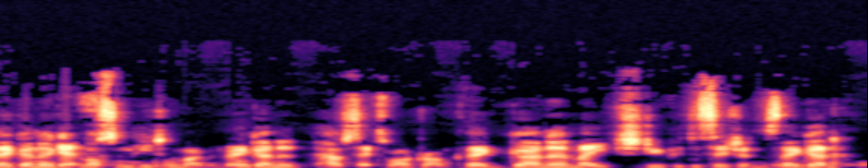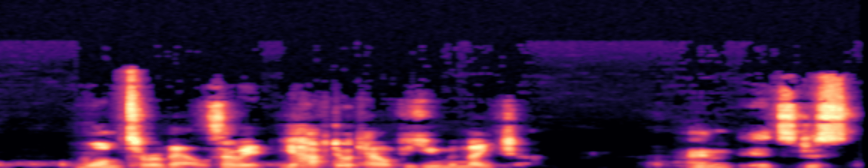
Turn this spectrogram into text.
They're gonna get lost in the heat of the moment. They're gonna have sex while drunk. They're gonna make stupid decisions. They're gonna want to rebel. So it, you have to account for human nature. And it's just,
